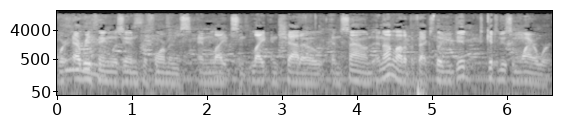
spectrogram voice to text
where everything was in performance and lights and light and shadow and sound, and not a lot of effects. Though you did get to do some wire work.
